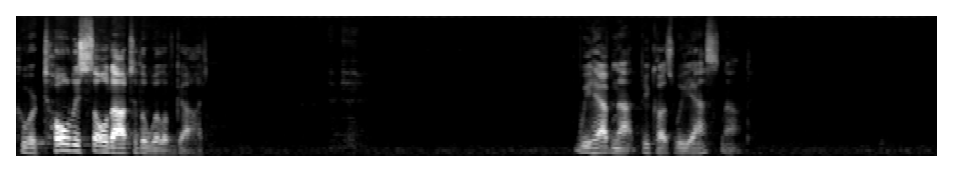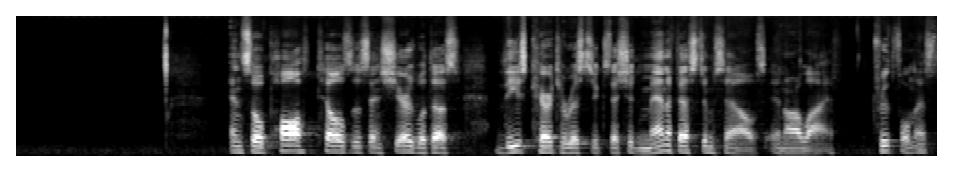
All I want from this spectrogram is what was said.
who were totally sold out to the will of God. We have not because we ask not. And so Paul tells us and shares with us these characteristics that should manifest themselves in our life truthfulness.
